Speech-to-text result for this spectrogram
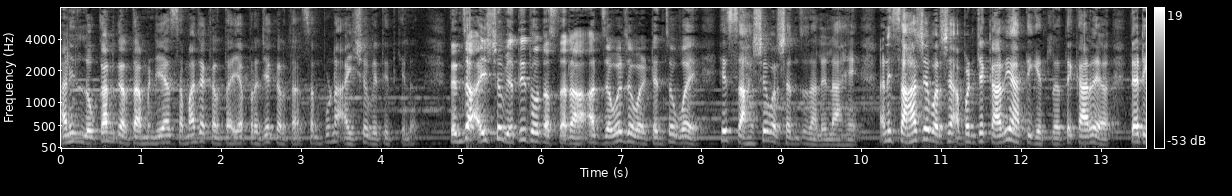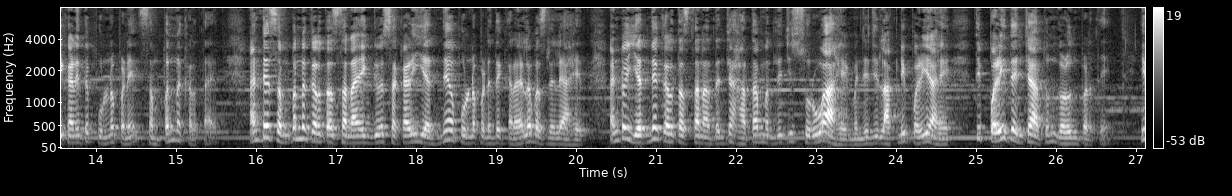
आणि लोकांकरता म्हणजे या समाजाकरता या प्रजेकरता संपूर्ण आयुष्य व्यतीत केलं. त्यांचं आयुष्य व्यतीत होत असताना आज जवळजवळ त्यांचं वय हे सहाशे वर्षांचं झालेलं आहे. आणि सहाशे वर्ष आपण जे कार्य हाती घेतलं ते कार्य त्या ठिकाणी ते पूर्णपणे संपन्न करतायत. आणि ते संपन्न करत असताना एक दिवस सकाळी यज्ञ पूर्णपणे ते करायला बसलेले आहेत. आणि तो यज्ञ करत असताना त्यांच्या हातामधली जी सुरुवा आहे म्हणजे जी लाकडी पळी आहे ती पळी त्यांच्या हातून गळून पडते. ही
